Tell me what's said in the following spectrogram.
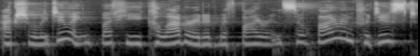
actually doing, but he collaborated with Byron. So Byron produced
